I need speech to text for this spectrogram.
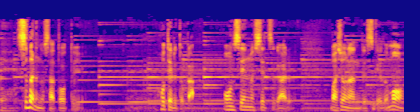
えースバルの里というえーホテルとか温泉の施設がある場所なんですけども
